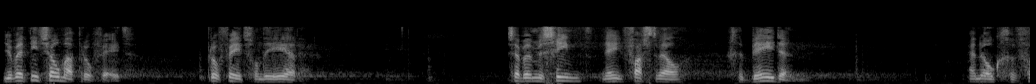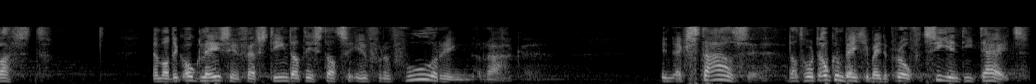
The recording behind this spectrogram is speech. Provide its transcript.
Je bent niet zomaar profeet, profeet van de Heer. Ze hebben misschien, nee, vast wel, gebeden. En ook gevast. En wat ik ook lees in vers 10, dat is dat ze in vervoering raken. In extase. Dat hoort ook een beetje bij de profetie in die tijd.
